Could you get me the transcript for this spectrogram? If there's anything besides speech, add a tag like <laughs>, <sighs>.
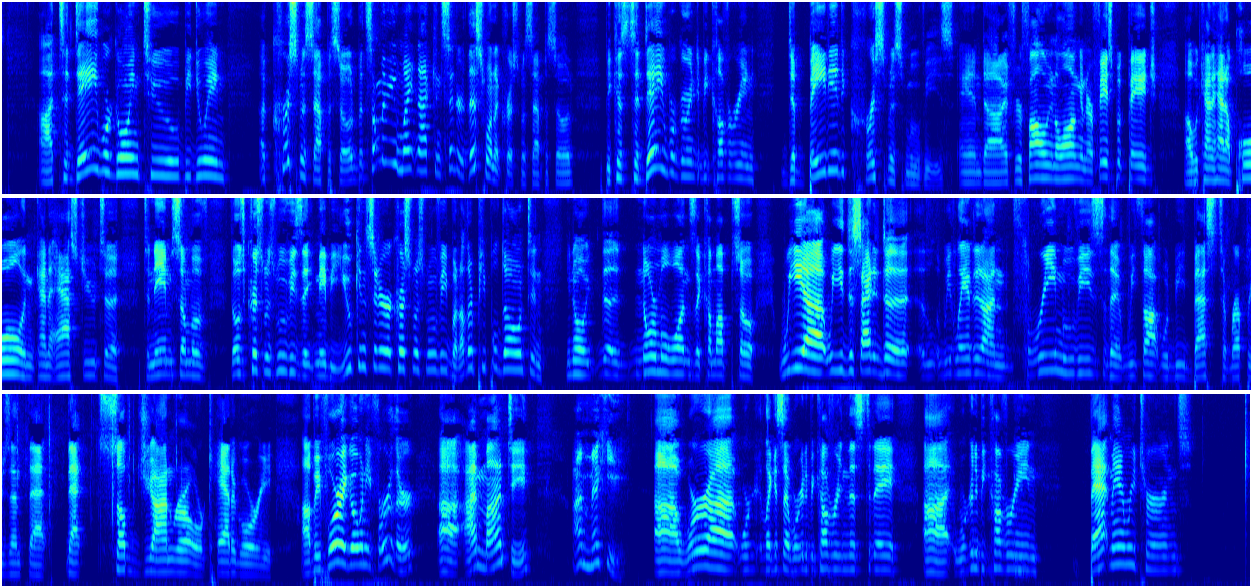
Uh, today, we're going to be doing a Christmas episode, but some of you might not consider this one a Christmas episode because today we're going to be covering debated Christmas movies. And uh, if you're following along in our Facebook page, uh, we kind of had a poll and kind of asked you to to name some of those Christmas movies that maybe you consider a Christmas movie, but other people don't, and you know the normal ones that come up. So we uh, we decided to we landed on three movies that we thought would be best to represent that that subgenre or category. Uh, before I go any further, uh, I'm Monty. I'm Mickey. Uh, we're uh, we're like I said, we're going to be covering this today. Uh, we're going to be covering Batman Returns,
